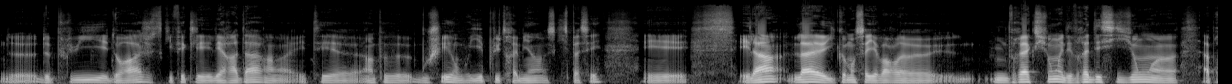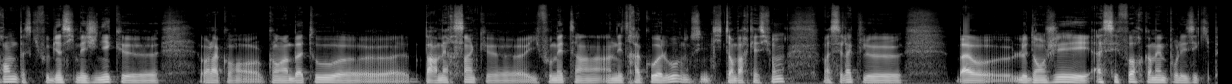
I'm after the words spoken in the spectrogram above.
de, pluie et d'orage, ce qui fait que les, radars hein, étaient euh, un peu bouchés, on voyait plus très bien ce qui se passait. Et, là, là, il commence à y avoir une vraie action et des vraies décisions à prendre parce qu'il faut bien s'imaginer que voilà, quand, un bateau par mer 5, il faut mettre un, un étraco à l'eau, donc c'est une petite embarcation, bah, c'est là que bah, le danger est assez fort quand même pour les équipes.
